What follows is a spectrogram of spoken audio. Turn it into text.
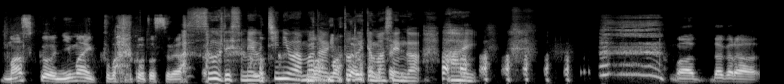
マスクを2枚配ることすら。そうですね。うちにはまだ届いてませんが。はい。まあ、だから、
